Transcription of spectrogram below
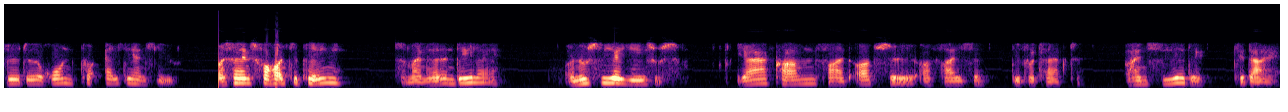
flyttede rundt på alt i hans liv. Og så hans forhold til penge, som han havde en del af. Og nu siger Jesus, jeg er kommet for at opsøge og frelse de fortabte. Og han siger det til dig.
